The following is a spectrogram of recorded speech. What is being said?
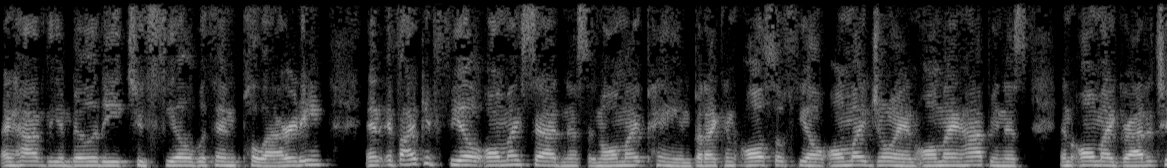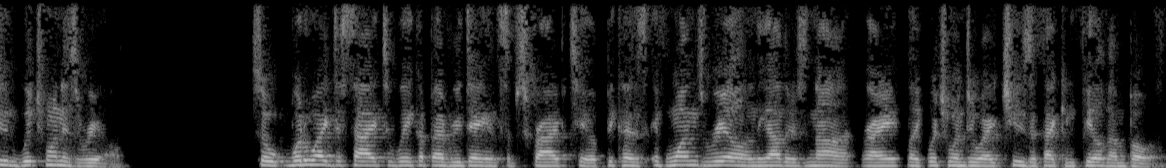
I have the ability to feel within polarity. And if I could feel all my sadness and all my pain, but I can also feel all my joy and all my happiness and all my gratitude, which one is real? So what do I decide to wake up every day and subscribe to? Because if one's real and the other's not, right? Like which one do I choose if I can feel them both?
